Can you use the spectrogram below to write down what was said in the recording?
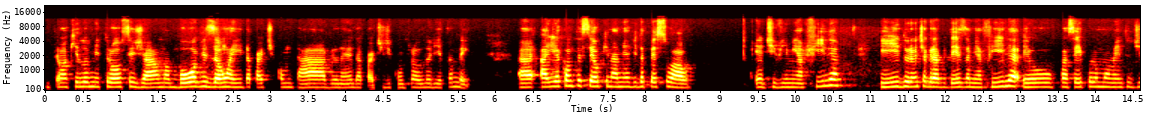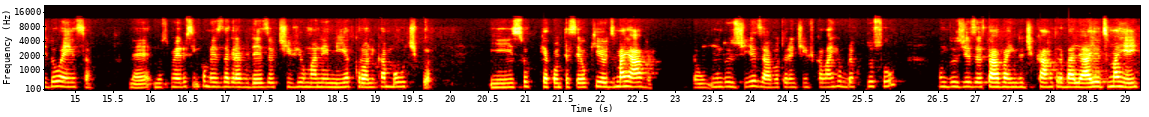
então aquilo me trouxe já uma boa visão aí da parte contábil, né, da parte de controladoria também. Aí aconteceu que na minha vida pessoal eu tive minha filha, e durante a gravidez da minha filha, eu passei por um momento de doença. Né? Nos primeiros cinco meses da gravidez, eu tive uma anemia crônica múltipla. E isso que aconteceu que eu desmaiava. Então, um dos dias, a Votorantim fica lá em Rio Branco do Sul. Um dos dias eu estava indo de carro trabalhar e eu desmaiei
